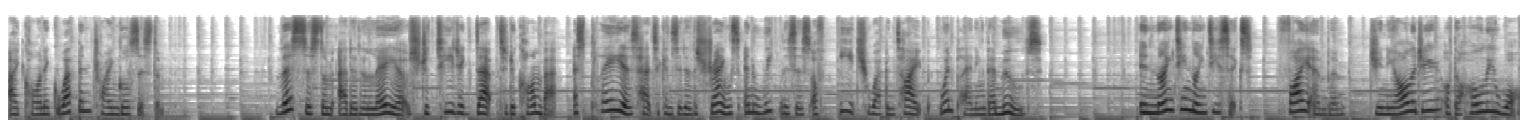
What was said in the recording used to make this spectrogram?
iconic weapon triangle system. This system added a layer of strategic depth to the combat, as players had to consider the strengths and weaknesses of each weapon type when planning their moves. In 1996, Fire Emblem Genealogy of the Holy War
